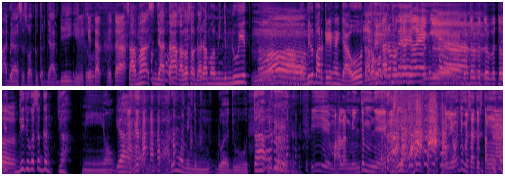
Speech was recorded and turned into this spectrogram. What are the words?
ada sesuatu terjadi Iya, gitu. kita kita sama senjata kalau saudara mau minjem duit. Oh, mobil parkir yang jauh, taruh motor taruh motornya jelek. jelek. Iya, betul betul betul. Jadi dia juga segen. Ya, Mio. Ya. Baru mau minjem 2 juta. iya mahalan minjemnya. Mio cuma satu setengah.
